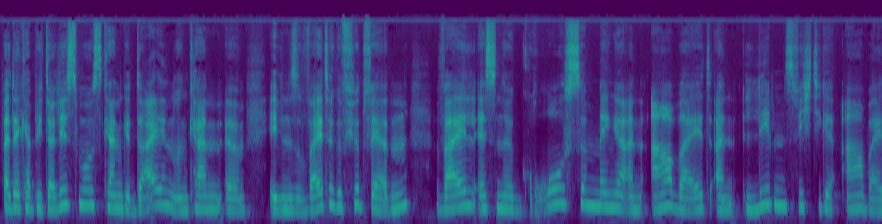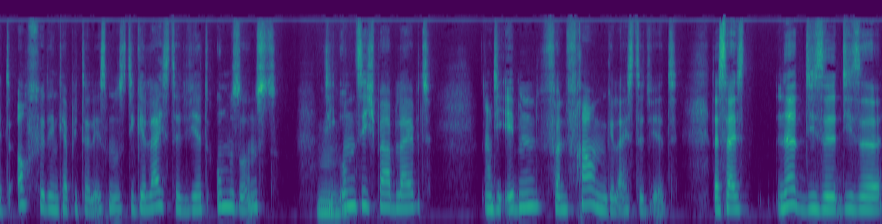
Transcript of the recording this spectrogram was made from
Weil der Kapitalismus kann gedeihen und kann ähm, eben so weitergeführt werden, weil es eine große Menge an Arbeit, an lebenswichtige Arbeit, auch für den Kapitalismus, die geleistet wird, umsonst, mhm. die unsichtbar bleibt und die eben von Frauen geleistet wird. Das heißt, ne, diese, diese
